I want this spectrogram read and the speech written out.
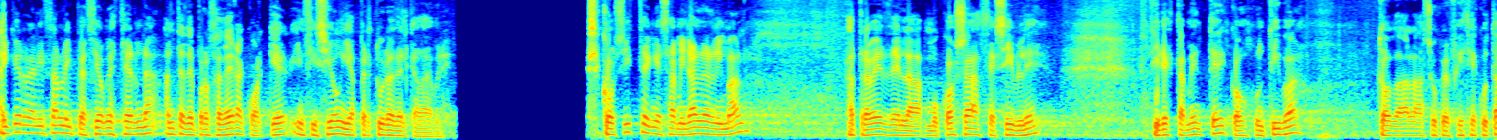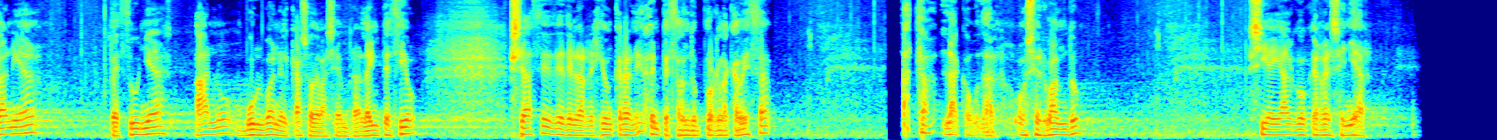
Hay que realizar la inspección externa antes de proceder a cualquier incisión y apertura del cadáver. Consiste en examinar el animal a través de las mucosas accesibles directamente, conjuntiva, toda la superficie cutánea, pezuñas, ano, vulva en el caso de las hembras. La inspección se hace desde la región craneal, empezando por la cabeza hasta la caudal, observando si hay algo que reseñar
